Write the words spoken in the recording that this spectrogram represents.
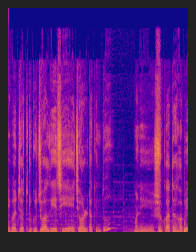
এবার যতটুকু জল দিয়েছি, এই জলটা কিন্তু মানে শুকাতে হবে।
